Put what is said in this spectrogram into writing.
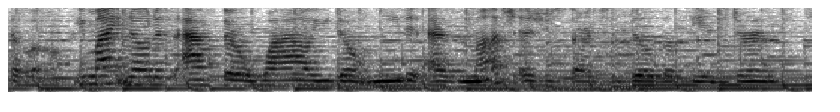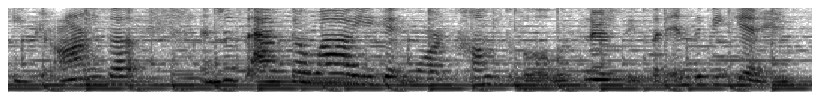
pillow. You might notice after a while you don't need it as much as you start to build up the endurance to keep your arms up. And just after a while you get more comfortable with nursing. But in the beginning,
